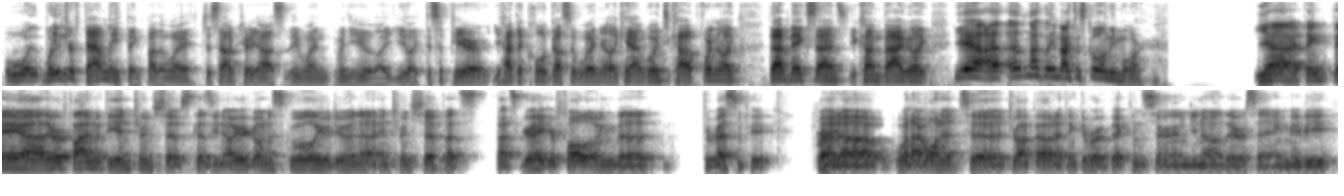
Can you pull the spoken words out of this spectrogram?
What, what did your family think, by the way? Just out of curiosity, when when you like you like disappear, you had the cold gust of wind. You're like, hey, I'm going to California. Like that makes sense. You come back, you're like, yeah, I, I'm not going back to school anymore. Yeah, I think they uh, they were fine with the internships because you know you're going to school, you're doing an internship. That's that's great. You're following the the recipe. But Right. uh, when I wanted to drop out, I think they were a bit concerned. You know, they were saying maybe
